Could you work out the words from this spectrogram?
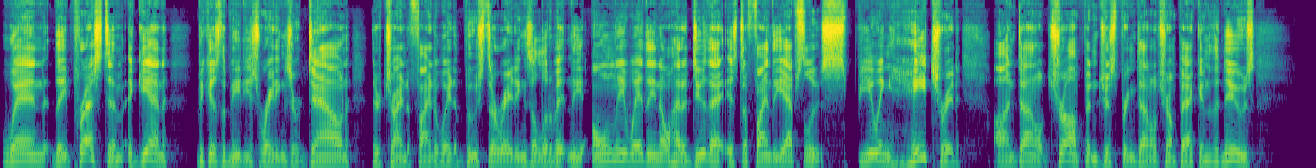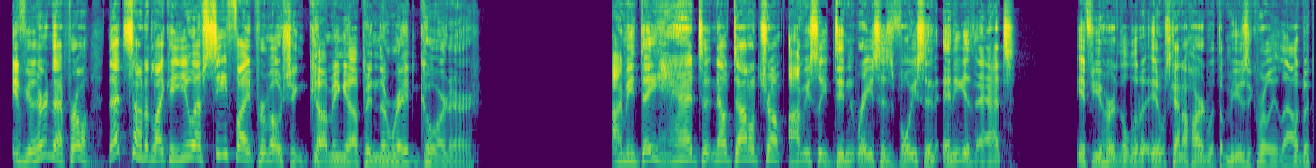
when they pressed him again, because the media's ratings are down, they're trying to find a way to boost their ratings a little bit. And the only way they know how to do that is to find the absolute spewing hatred on Donald Trump and just bring Donald Trump back into the news. If you heard that promo, that sounded like a UFC fight promotion coming up in the red corner. I mean, they had to. Now, Donald Trump obviously didn't raise his voice in any of that. If you heard the little, it was kind of hard with the music really loud, but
